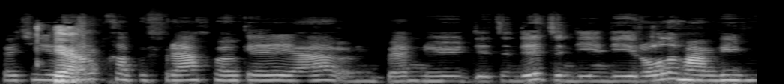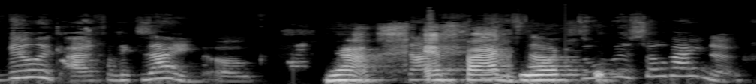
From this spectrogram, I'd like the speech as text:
Dat je jezelf ja. gaat bevragen van oké, okay, ja, ik ben nu dit en dit en die en die rollen, maar wie wil ik eigenlijk zijn ook? Ja, Daar en vaak door... doen we zo weinig.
